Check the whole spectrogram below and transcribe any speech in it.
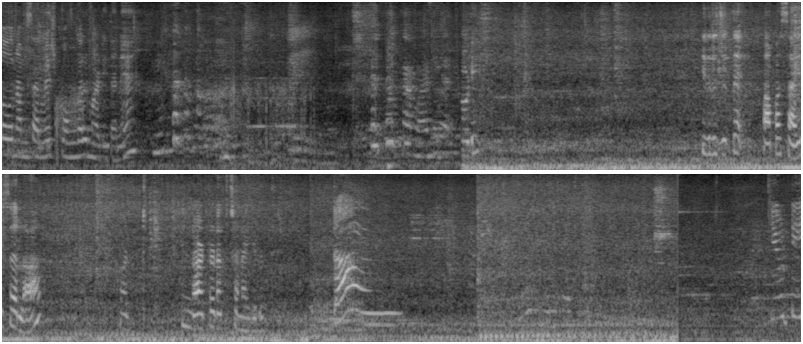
ಸೊ ನಮ್ಮ ಸರ್ವೇಶ್ ಪೊಂಗಲ್ ಮಾಡಿದ್ದಾನೆ ನೋಡಿ. ಇದ್ರ ಜೊತೆ ಪಾಪ ಸಾಯಿಸಲ್ಲ ಬಟ್ ಹಿಂಗೆ ಆಟ ಆಡಕ್ಕೆ ಚೆನ್ನಾಗಿರುತ್ತೆ cutie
